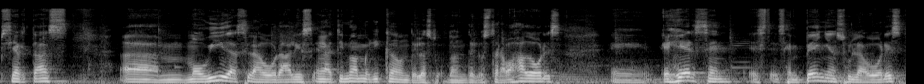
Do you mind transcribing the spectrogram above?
ciertas movidas laborales en Latinoamérica donde los, donde los trabajadores eh, ejercen, desempeñan sus labores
